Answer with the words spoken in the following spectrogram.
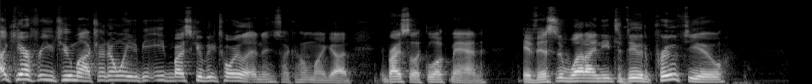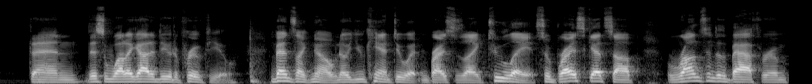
I care for you too much. I don't want you to be eaten by Skibidi Toilet. And he's like, oh my God. And Bryce is like, look, man, if this is what I need to do to prove to you, then this is what I got to do to prove to you. Ben's like, no, no, you can't do it. And Bryce is like, too late. So Bryce gets up, runs into the bathroom,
